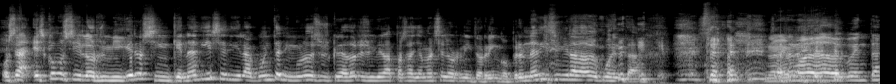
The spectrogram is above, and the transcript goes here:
O sea, es como si el hormiguero, sin que nadie se diera cuenta, ninguno de sus creadores hubiera pasado a llamarse el ornitorrinco, pero nadie se hubiera dado cuenta. O sea, nos hemos dado cuenta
